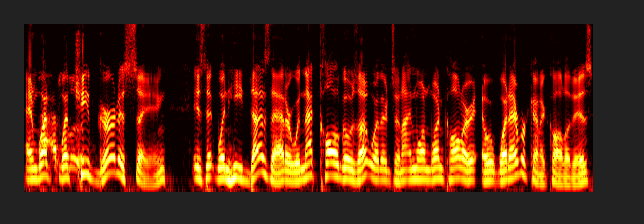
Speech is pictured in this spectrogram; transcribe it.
And what, what Chief Girt is saying is that when he does that, or when that call goes out, whether it's a 911 call or, or whatever kind of call it is,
